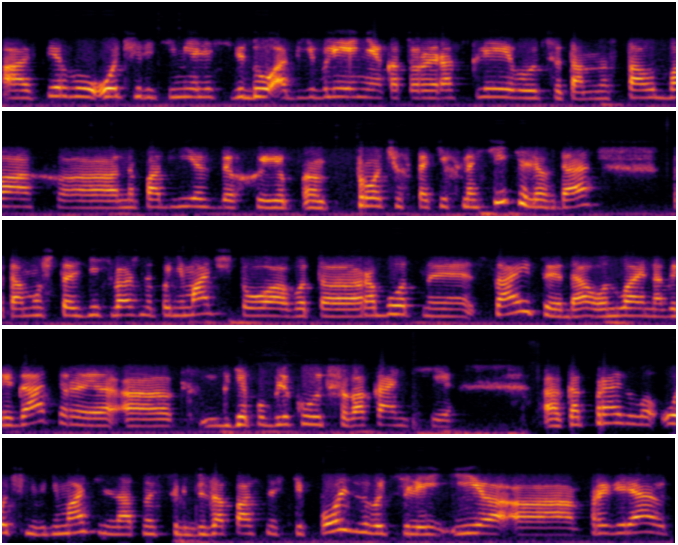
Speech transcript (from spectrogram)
а, в первую очередь имелись в виду объявления, которые расклеиваются там на столбах, а, на подъездах и а, прочих таких носителях, да, потому что здесь важно понимать, что вот а, работные сайты, да, онлайн-агрегаторы, а, где публикуются вакансии, как правило, очень внимательно относятся к безопасности пользователей и а, проверяют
